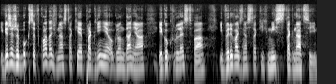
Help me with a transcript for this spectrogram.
I wierzę, że Bóg chce wkładać w nas takie pragnienie oglądania Jego Królestwa i wyrywać z nas takich miejsc stagnacji.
